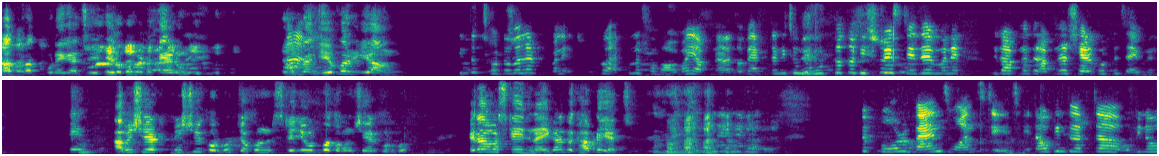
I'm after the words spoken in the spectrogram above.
রাত ফাত পড়ে গেছে এরকম একটা কেন? আমরা এভার ইয়াং কিন্তু ছোটবেলার মানে ছোট এখনও সবাই আপনারা তবে একটা কিছু মুহূর্ত তো নিশ্চয়ই স্টেজে মানে যেটা আপনাদের আপনারা শেয়ার করতে চাইবেন। আমি শেয়ার নিশ্চয়ই করব যখন স্টেজে উঠবো তখন শেয়ার করব। এটা আমার স্টেজ না এখানে তো ঘাবড়ে যাচ্ছে। ফোর ব্যান্ডস ওয়ান স্টেজ এটাও কিন্তু একটা অভিনব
